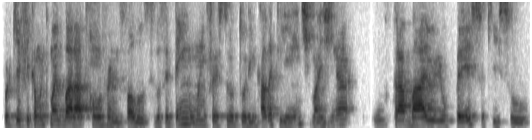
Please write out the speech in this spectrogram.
porque fica muito mais barato, como o Fernando falou. Se você tem uma infraestrutura em cada cliente, imagina o trabalho e o preço que isso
